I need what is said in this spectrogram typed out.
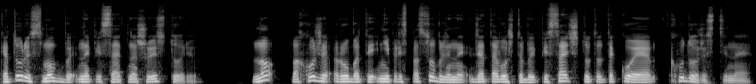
который смог бы написать нашу историю. Но, похоже, роботы не приспособлены для того, чтобы писать что-то такое художественное.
